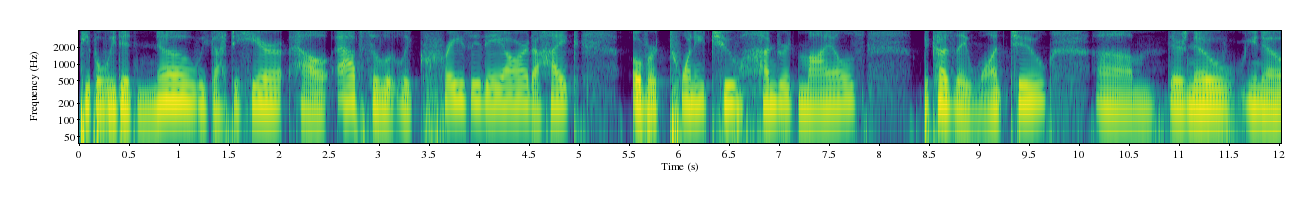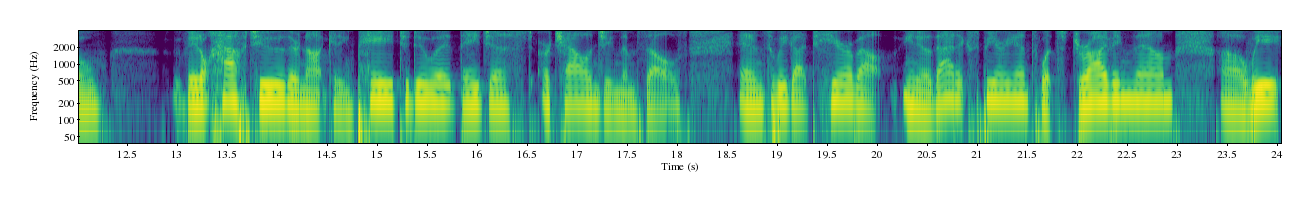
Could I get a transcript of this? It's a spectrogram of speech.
people we didn't know. We got to hear how absolutely crazy they are to hike over 2,200 miles because they want to. Um, there's no, you know, they don't have to, they're not getting paid to do it. They just are challenging themselves. And so we got to hear about, you know, that experience, what's driving them. Uh, we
